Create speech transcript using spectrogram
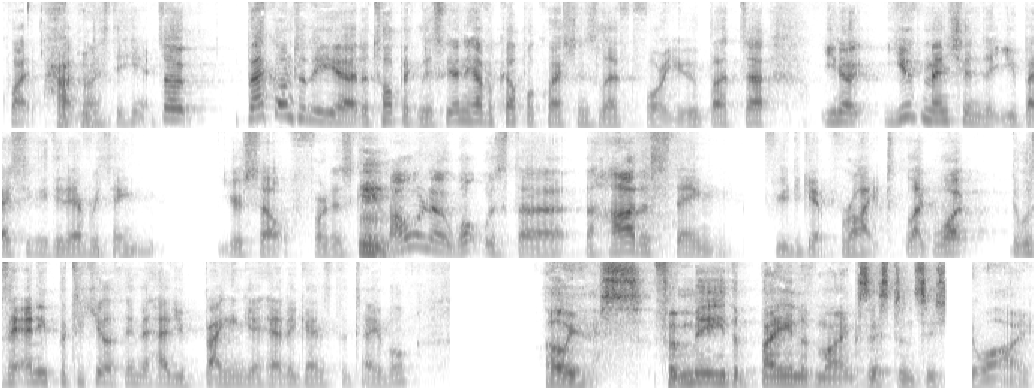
quite quite Happy. nice to hear. So back onto the uh, the topic list. We only have a couple questions left for you, but uh, you know you've mentioned that you basically did everything yourself for this game. I want to know what was the the hardest thing for you to get right. Like what was there any particular thing that had you banging your head against the table? Oh yes, for me, the bane of my existence is UI.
